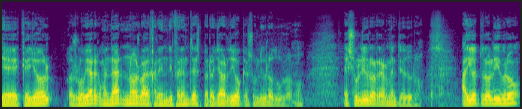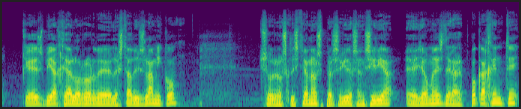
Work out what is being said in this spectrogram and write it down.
eh, que yo os lo voy a recomendar, no os va a dejar indiferentes, pero ya os digo que es un libro duro, ¿no? Es un libro realmente duro. Hay otro libro que es Viaje al horror del Estado Islámico, sobre los cristianos perseguidos en Siria. Eh, Jaume es de la poca gente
